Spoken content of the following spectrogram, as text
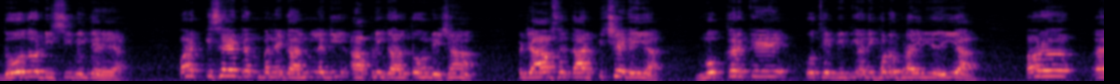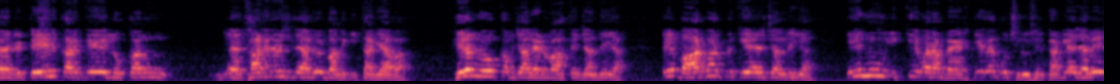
ਦੋ ਦੋ ਡੀਸੀ ਬੈਠੇ ਰਹੇ ਆ। ਪਰ ਕਿਸੇ ਬੰਨੇ ਗੱਲ ਨਹੀਂ ਲੱਗੀ, ਆਪਣੀ ਗੱਲ ਤੋਂ ਹਮੇਸ਼ਾ ਪੰਜਾਬ ਸਰਕਾਰ ਪਿੱਛੇ ਗਈ ਆ। ਮੁੱਕਰ ਕੇ ਉਥੇ ਬੀਬੀਆਂ ਦੀ ਫੋਟੋ ਫੜਾਈ ਵੀ ਹੋਈ ਆ। ਔਰ ਡਿਟੇਲ ਕਰਕੇ ਲੋਕਾਂ ਨੂੰ ਥਾਣੇ ਦੇ ਵਿੱਚ ਲਿਆ ਕੇ ਬੰਦ ਕੀਤਾ ਗਿਆ ਵਾ। ਫਿਰ ਲੋਕ ਕਬਜ਼ਾ ਲੈਣ ਵਾਸਤੇ ਜਾਂਦੇ ਆ। ਇਹ ਬਾਰ-ਬਾਰ ਪ੍ਰਕਿਰਿਆ ਚੱਲ ਰਹੀ ਆ, ਇਹਨੂੰ ਇੱਕੇ ਵਾਰਾ ਬੈਠ ਕੇ ਇਹਦਾ ਕੋਈ ਸੋਲੂਸ਼ਨ ਕੱਢ ਲਿਆ ਜਾਵੇ।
